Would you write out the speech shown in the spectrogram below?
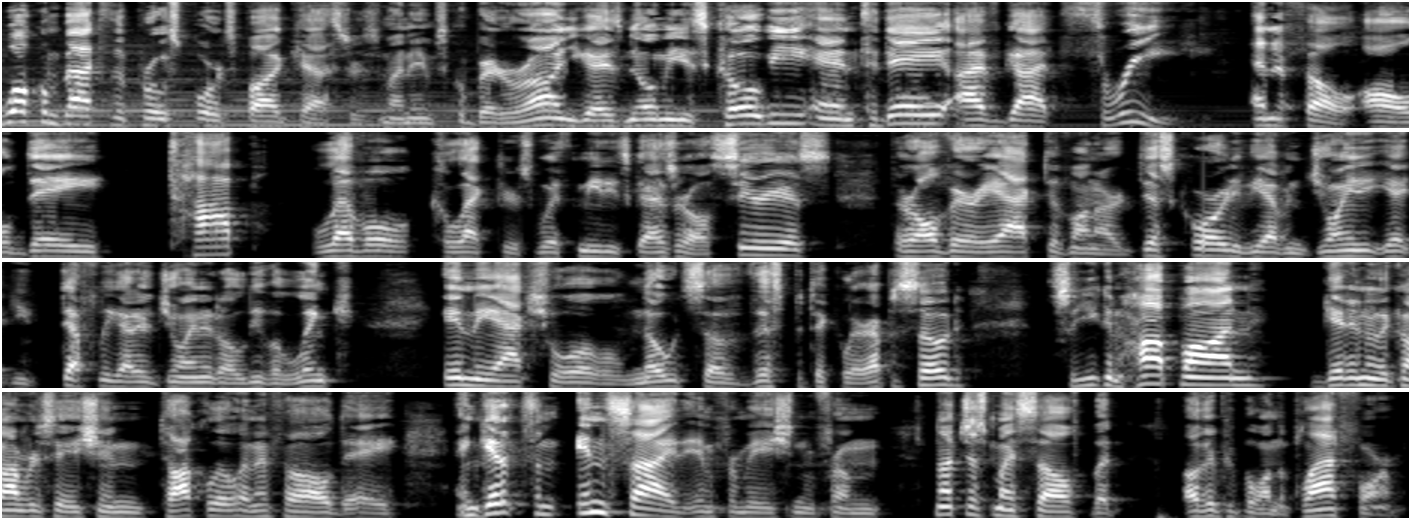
Welcome back to the Pro Sports Podcasters. My name is Corbett Durand. You guys know me as Kobe, and today I've got three NFL all day top level collectors with me. These guys are all serious. They're all very active on our Discord. If you haven't joined it yet, you definitely got to join it. I'll leave a link in the actual notes of this particular episode. So you can hop on, get into the conversation, talk a little NFL all day, and get some inside information from not just myself, but other people on the platform.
